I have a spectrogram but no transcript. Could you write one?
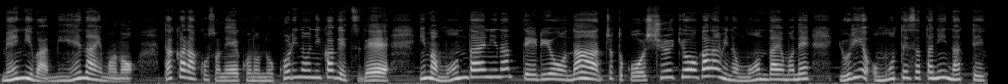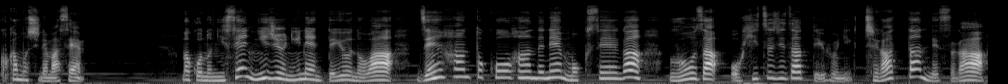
目には見えないもの。だからこそね、この残りの2ヶ月で今問題になっているようなちょっとこう宗教絡みの問題もね、より表沙汰になっていくかもしれません。まあ、この2022年っていうのは前半と後半でね、木星が魚座、お羊座っていう風に違ったんですが、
